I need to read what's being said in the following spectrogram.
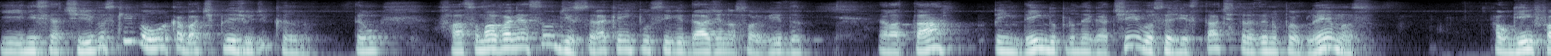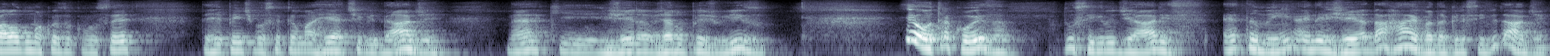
e iniciativas que vão acabar te prejudicando. Então, faça uma avaliação disso. Será que a impulsividade na sua vida ela está pendendo para o negativo, ou seja, está te trazendo problemas? Alguém fala alguma coisa com você, de repente você tem uma reatividade né, que gera, gera um prejuízo. E a outra coisa do signo de Ares é também a energia da raiva, da agressividade.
